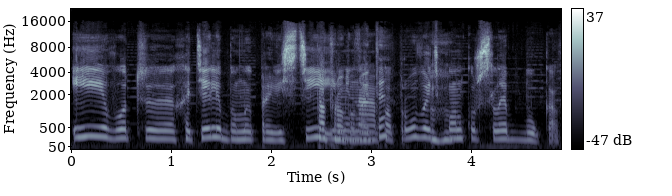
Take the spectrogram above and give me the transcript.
И вот э, хотели бы мы провести Попробовать, именно да? попробовать Мгм. конкурс лэп Буков.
